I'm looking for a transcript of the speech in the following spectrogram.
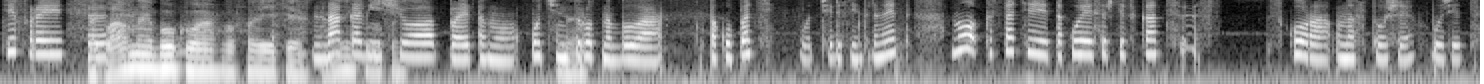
цифры... Это главная буква в алфавите. Знаками еще, поэтому очень да. трудно было покупать вот через интернет. Но, кстати, такой сертификат скоро у нас тоже будет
